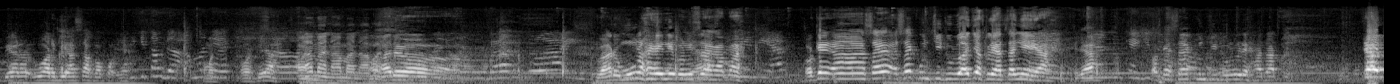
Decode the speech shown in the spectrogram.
biar luar biasa pokoknya. Ini kita udah aman ya. Oh, iya. Bisa Aman, aman, aman. Aduh, Baru mulai. baru mulai ini pemirsa nggak apa. Ini ya. Oke, eh, saya saya kunci dulu aja kelihatannya ya, ya. Dan kayak gitu. Oke, saya kunci dulu deh hadapi. Cet!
